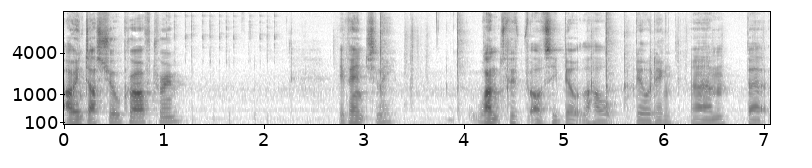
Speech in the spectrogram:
our industrial craft room, eventually once we've obviously built the whole building. Um, but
